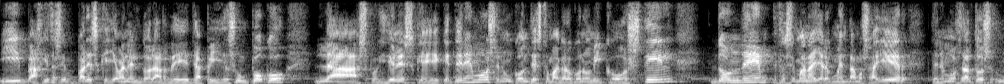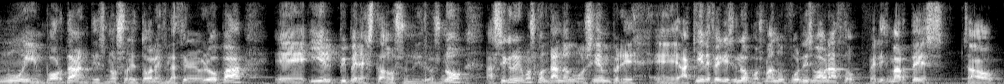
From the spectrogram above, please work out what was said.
y bajistas en pares que llevan el dólar de, apellido. Es un poco las posiciones que, tenemos en un contexto macroeconómico hostil, donde esta semana, ya lo comentamos ayer, tenemos datos muy importantes, ¿no? Sobre todo la inflación en Europa eh, y el PIB en Estados Unidos, ¿no? Así que lo iremos contando como siempre eh, aquí en FX Globo. Os mando un fuertísimo abrazo. Feliz martes. Chao.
